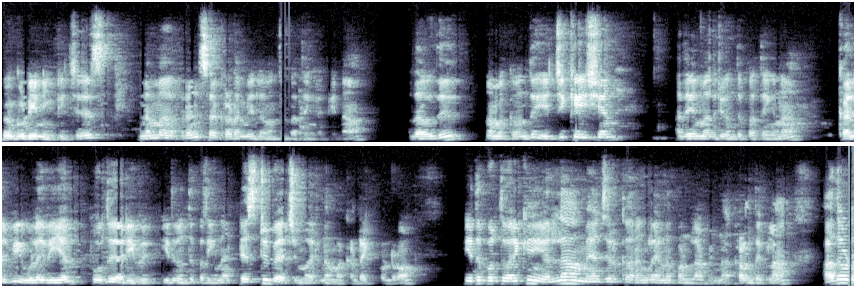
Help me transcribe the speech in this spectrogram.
குட் ஈவினிங் டீச்சர்ஸ் நம்ம ஃப்ரெண்ட்ஸ் அகாடமியில் வந்து பார்த்தீங்க அப்படின்னா அதாவது நமக்கு வந்து எஜுகேஷன் அதே மாதிரி வந்து பார்த்தீங்கன்னா கல்வி உளவியல் பொது அறிவு இது வந்து பார்த்தீங்கன்னா டெஸ்ட் பேட்ச் மாதிரி நம்ம கண்டக்ட் பண்ணுறோம் இதை பொறுத்த வரைக்கும் எல்லா மேஜர்காரங்களும் என்ன பண்ணலாம் அப்படின்னா கலந்துக்கலாம். அதோட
